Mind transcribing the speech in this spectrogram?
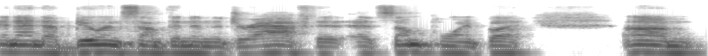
and end up doing something in the draft at, at some point. But um,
